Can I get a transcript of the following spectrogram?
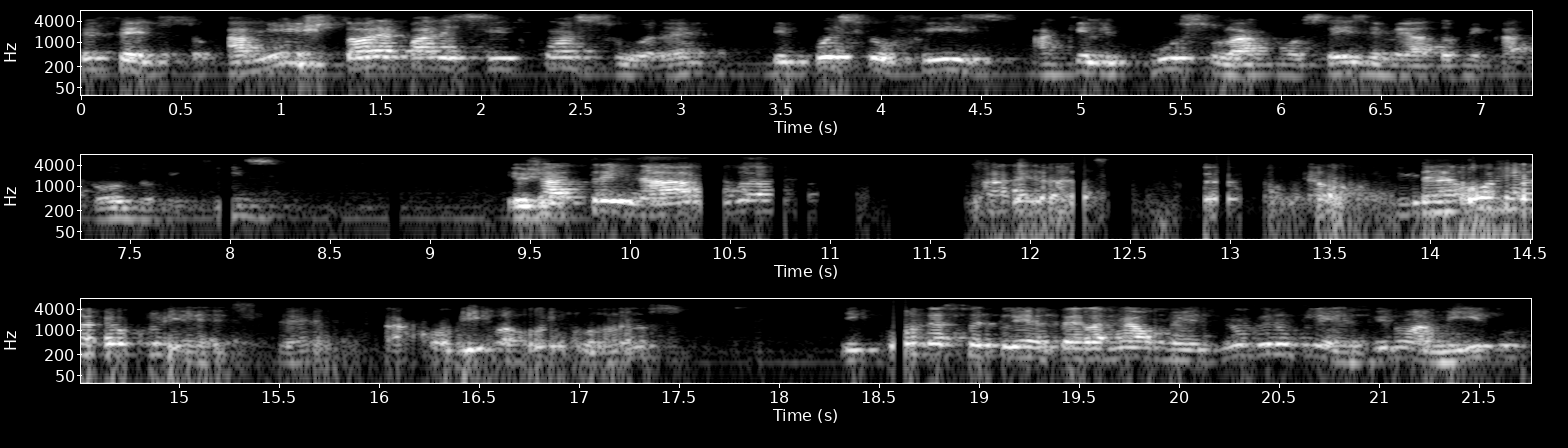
Perfeito. A minha história é parecida com a sua, né? Depois que eu fiz aquele curso lá com vocês, em meados de 2014, 2015, eu já treinava cadeirante. hoje ela é meu cliente, né? Está comigo há oito anos. E quando essa clientela realmente não vira um cliente, vira um amigo,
